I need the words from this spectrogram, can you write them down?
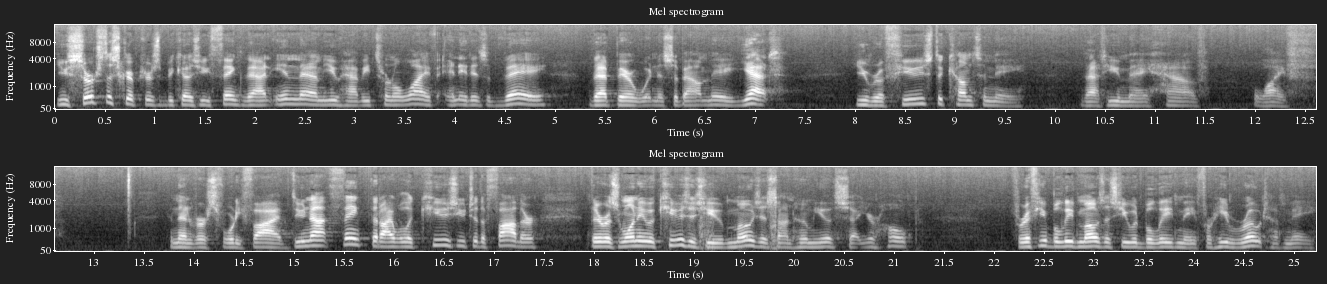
You search the scriptures because you think that in them you have eternal life, and it is they that bear witness about me. Yet you refuse to come to me that you may have life. And then verse 45 Do not think that I will accuse you to the Father. There is one who accuses you, Moses, on whom you have set your hope. For if you believe Moses, you would believe me, for he wrote of me.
